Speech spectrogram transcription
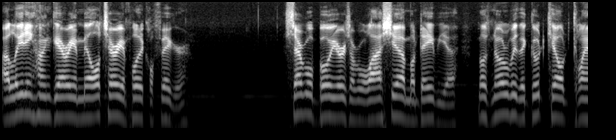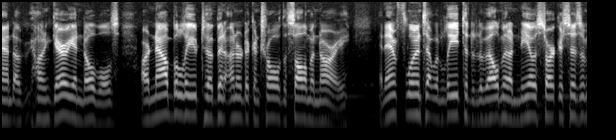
a leading Hungarian military and political figure. Several boyars of Wallachia and Moldavia, most notably the Gutkild clan of Hungarian nobles, are now believed to have been under the control of the Solomonari, an influence that would lead to the development of Neo-Sarkicism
